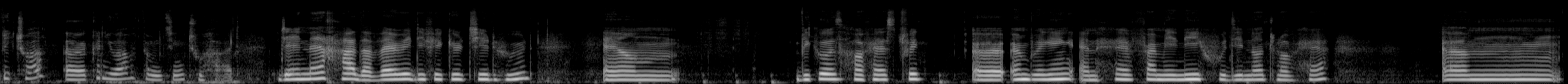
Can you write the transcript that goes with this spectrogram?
Victoire, uh, can you have something to add? Jane Eyre had a very difficult childhood, and because of her strict uh, upbringing and her family who did not love her. Um,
